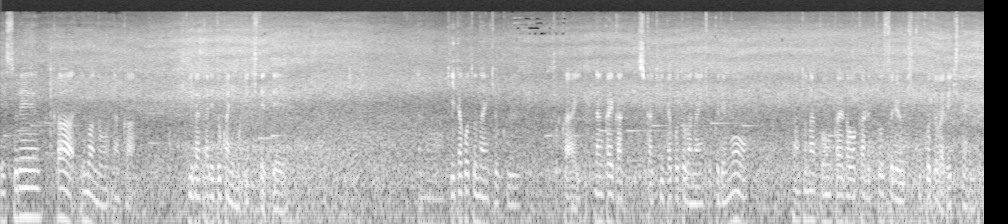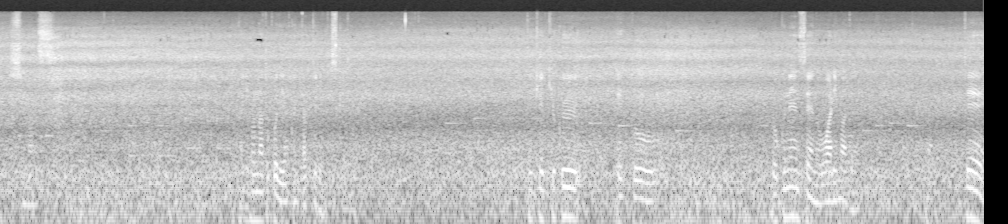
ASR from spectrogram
でそれが今のなんか弾き語りとかにも生きててあの聞いたことない曲とか何回かしか聞いたことがない曲でもなんとなく音階が分かるとそれを弾くことができたりします。いろんなとこで役に立ってるんですけど。で結局えっと6年生の終わりまでやってで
